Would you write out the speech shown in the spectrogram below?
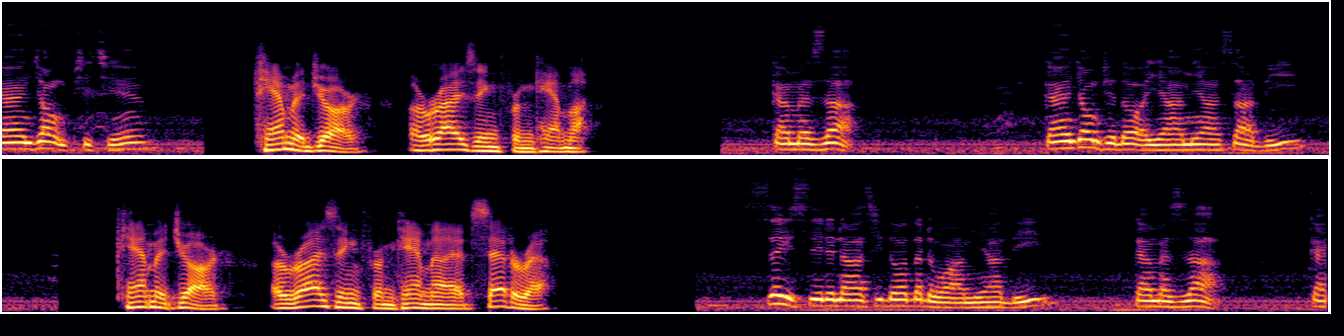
ကံကြောင့်ဖြစ်ခြင်း Kamajar, arising from Kama. ကမ္မဇကံကြောင့်ဖြစ်သောအရာများစသည် Kamajar, arising from Kama, etc. စိတ်စေတနာစီသောတတ္တဝါများသည်ကမ္မဇကံ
